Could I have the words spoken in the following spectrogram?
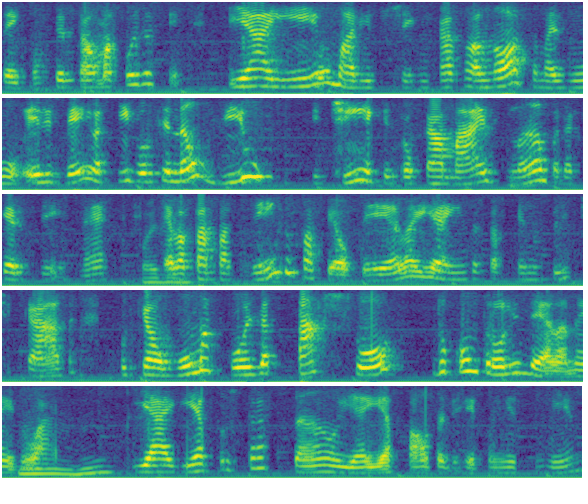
sem consertar, uma coisa assim. E aí o marido chega em casa e fala, nossa, mas o, ele veio aqui, você não viu que tinha que trocar mais lâmpada, quer dizer, né? Pois ela está é. fazendo o papel dela e ainda está sendo criticada porque alguma coisa passou do controle dela, né, Eduardo? Uhum. E aí a frustração, e aí a falta de reconhecimento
